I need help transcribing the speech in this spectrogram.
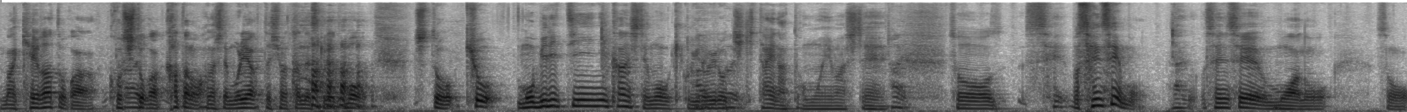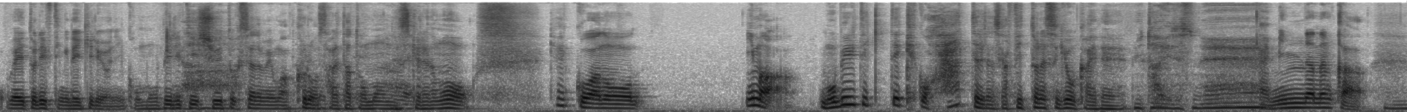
まあ怪我とか腰とか肩の話で盛り上がってしまったんですけれども、はい、ちょっと今日モビリティに関しても結構いろいろ聞きたいなと思いまして、はい、そのせ、まあ、先生も、先生もあのそのウェイトリフティングできるようにこうモビリティ習得するためにまあ苦労されたと思うんですけれども、結構あの今モビリティって結構流行ってるじゃないですかフィットネス業界で。みたいですね、はい、みんななんか、うん、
